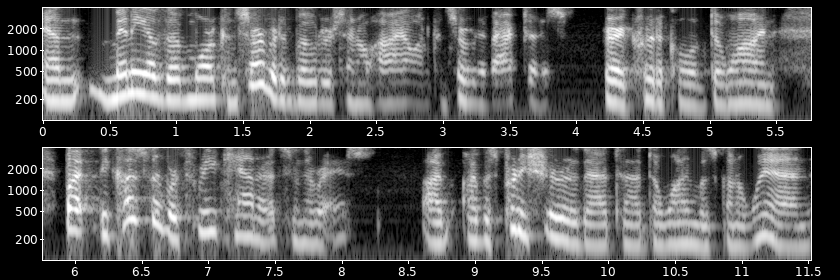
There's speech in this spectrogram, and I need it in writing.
and many of the more conservative voters in Ohio and conservative activists very critical of DeWine. But because there were three candidates in the race, I, I was pretty sure that uh, DeWine was going to win.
